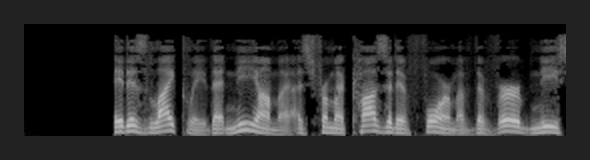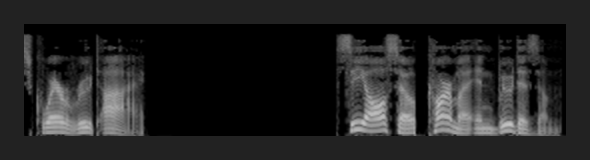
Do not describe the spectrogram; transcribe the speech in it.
It is likely that niyama is from a causative form of the verb ni square root i. See also, karma in Buddhism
